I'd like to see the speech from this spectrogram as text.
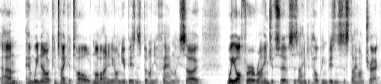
Um, and we know it can take a toll not only on your business but on your family. So we offer a range of services aimed at helping businesses stay on track.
